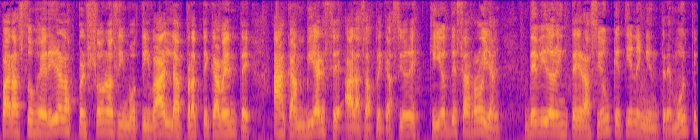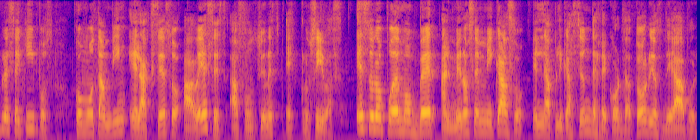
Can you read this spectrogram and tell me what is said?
para sugerir a las personas y motivarlas prácticamente a cambiarse a las aplicaciones que ellos desarrollan debido a la integración que tienen entre múltiples equipos como también el acceso a veces a funciones exclusivas. Eso lo podemos ver, al menos en mi caso, en la aplicación de recordatorios de Apple.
